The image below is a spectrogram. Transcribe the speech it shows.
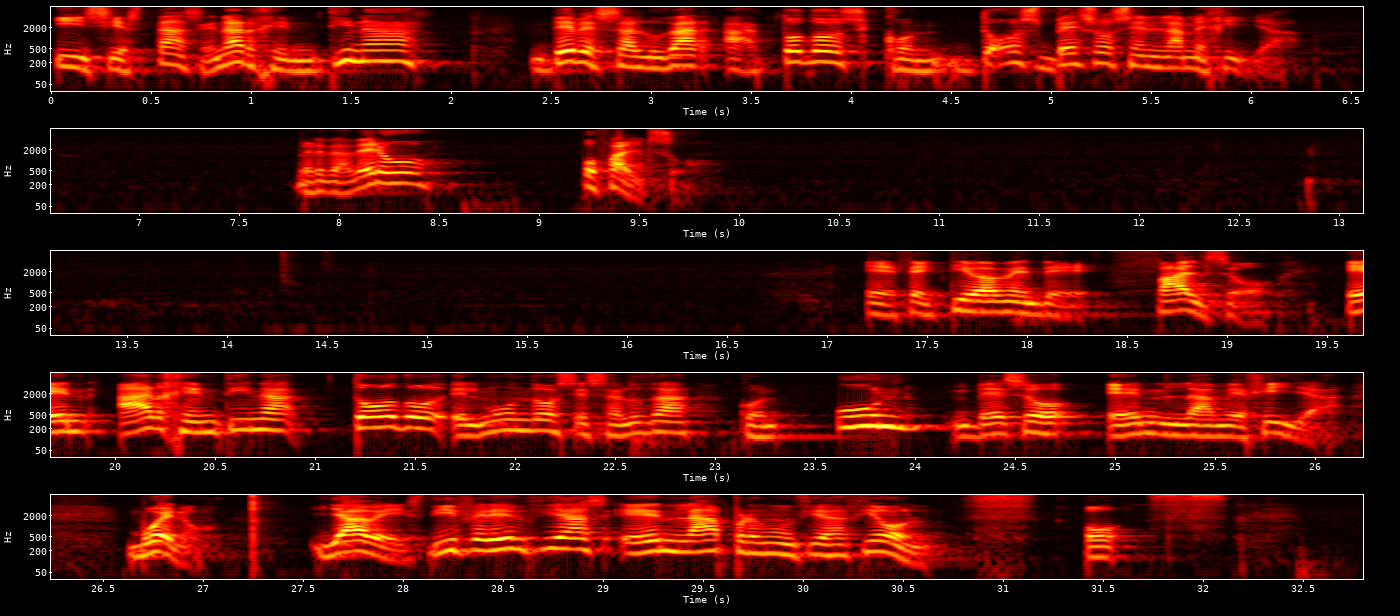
Y si estás en Argentina, debes saludar a todos con dos besos en la mejilla. ¿Verdadero o falso? Efectivamente, falso. En Argentina todo el mundo se saluda con un beso en la mejilla. Bueno, ya veis, diferencias en la pronunciación o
